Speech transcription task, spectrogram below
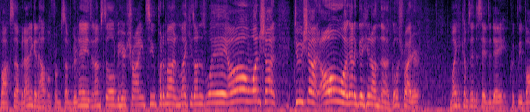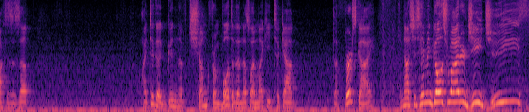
box up, but I ain't gonna help them from some grenades, and I'm still over here trying to put them out, and Mikey's on his way. Oh, one shot, two shot. Oh, I got a good hit on the Ghost Rider. Mikey comes in to save the day, quickly boxes us up. I took a good enough chunk from both of them. That's why Mikey took out the first guy. And now it's just him and Ghost Rider. GG's.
